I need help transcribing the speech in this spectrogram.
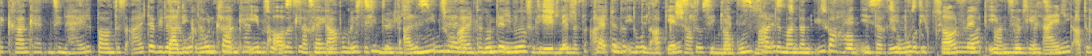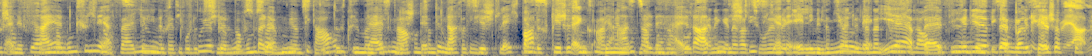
Alle Krankheiten sind heilbar und das Alter wieder Da die Tod haben Grundlagen eben ausgezeichnet Darum ist es möglich, alles nie zu altern und Grunde nur ewig auf zu die leben. Schlechtigkeit und Tod abgeschafft sind, Intelligenzlosigkeit warum des sollte man dann überhaupt in der so muss die Frauenwelt eben nur gereinigt durch eine freie Warum und kühne Erziehung durch die frühe reproduzieren? Warum Berufswahl sollten wir uns ermutigt und darum durch die Teilung nach der Städte nach den? Geschlechtern, Was durch Beschränkung an, der Anzahl der Heiraten, Generationen schließlich eine Eliminierung der der Dinge, die Entwicklung der Gesellschaft werden.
